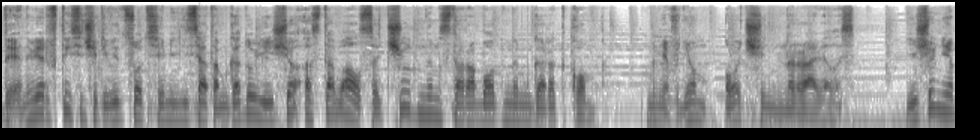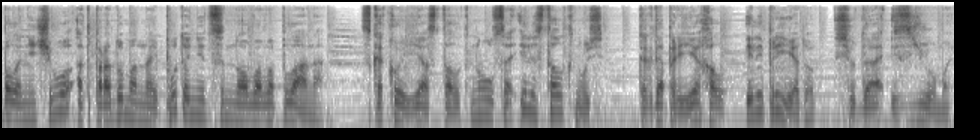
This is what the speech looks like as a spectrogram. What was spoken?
Денвер в 1970 году еще оставался чудным старомодным городком. Мне в нем очень нравилось. Еще не было ничего от продуманной путаницы нового плана, с какой я столкнулся или столкнусь, когда приехал или приеду сюда из Юмы.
